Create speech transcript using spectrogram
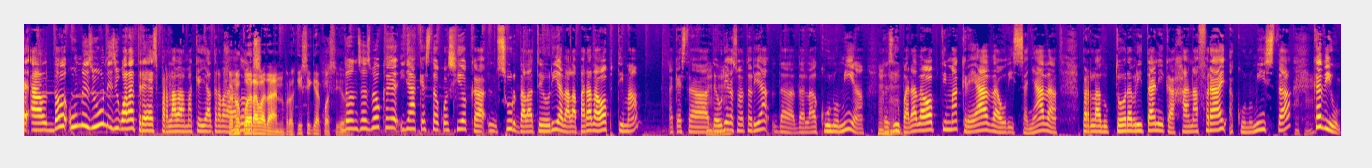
el do, 1 més 1 és igual a 3, parlàvem aquella altra vegada. Això no doncs, quadrava tant, però aquí sí que hi ha equació. doncs es veu que hi ha aquesta equació que surt de la teoria de la parada òptima, aquesta Mhm. teoria que és una teoria de, de l'economia, que es Mhm. diu parada òptima, creada o dissenyada per la doctora britànica Hannah Fry, economista, Mhm. que diu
